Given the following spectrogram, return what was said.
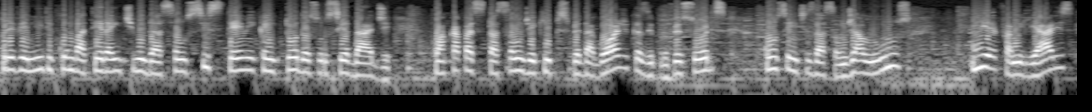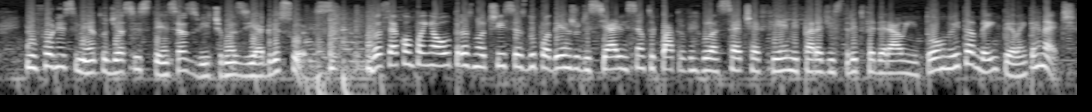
prevenir e combater a intimidação sistêmica em toda a sociedade, com a capacitação de equipes pedagógicas e professores, conscientização de alunos e familiares e o fornecimento de assistência às vítimas e agressores. Você acompanha outras notícias do Poder Judiciário em 104,7 FM para Distrito Federal e entorno e também pela internet.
